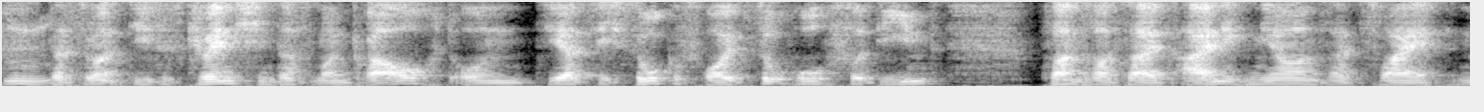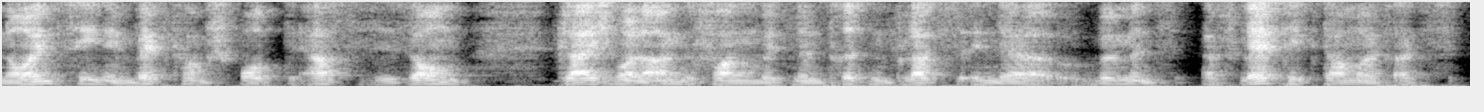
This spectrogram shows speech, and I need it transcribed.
Mhm. Dass man dieses Quäntchen, das man braucht und die hat sich so gefreut, so hoch verdient. Sandra seit einigen Jahren, seit 2019 im Wettkampfsport, erste Saison, gleich mal angefangen mit einem dritten Platz in der Women's Athletic, damals als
